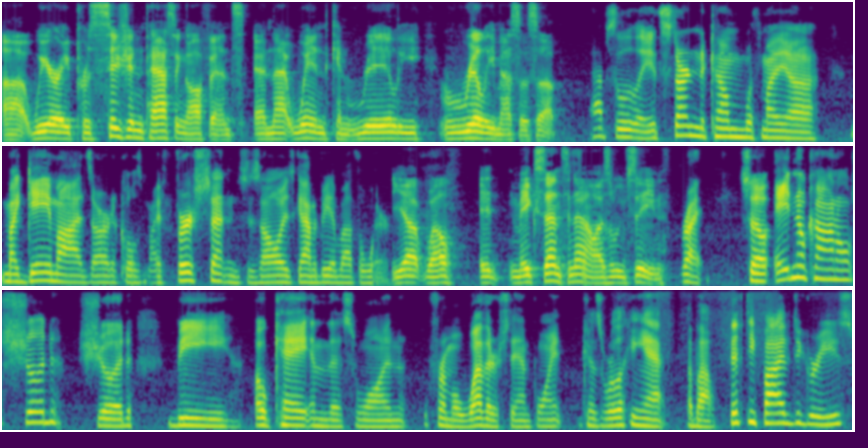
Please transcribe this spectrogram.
uh, we are a precision passing offense, and that wind can really, really mess us up. Absolutely, it's starting to come with my uh, my game odds articles, my first sentence has always got to be about the weather. Yeah, well, it makes sense now as we've seen. Right. So Aidan O'Connell should should be okay in this one from a weather standpoint because we're looking at about 55 degrees.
